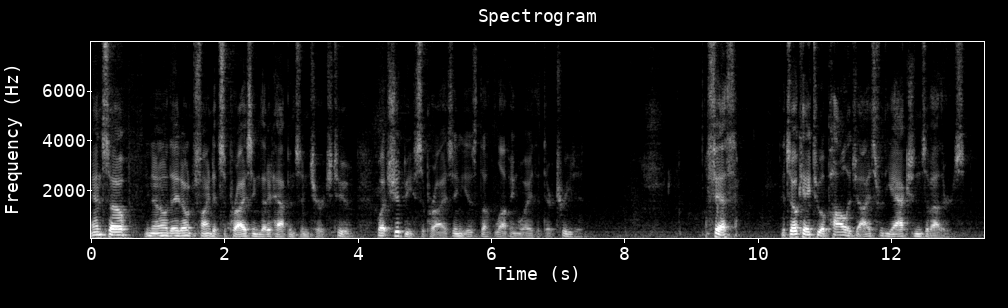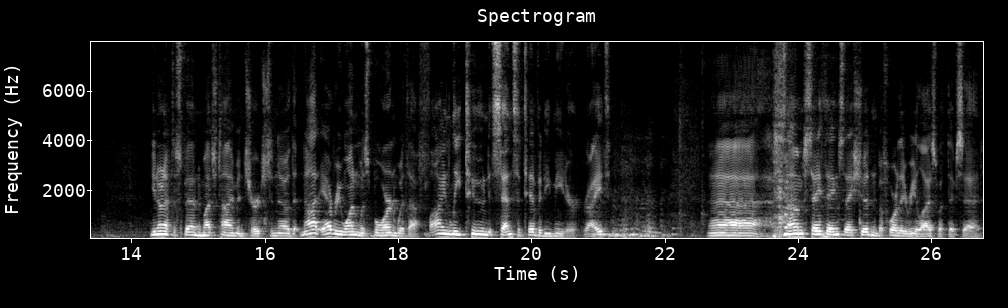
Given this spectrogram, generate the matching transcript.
and so, you know, they don't find it surprising that it happens in church too. What should be surprising is the loving way that they're treated. Fifth, it's okay to apologize for the actions of others. You don't have to spend much time in church to know that not everyone was born with a finely tuned sensitivity meter, right? Uh, some say things they shouldn't before they realize what they've said.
